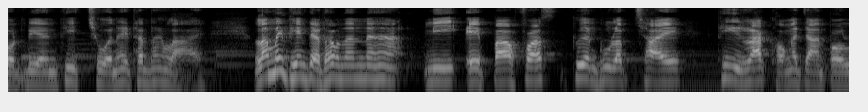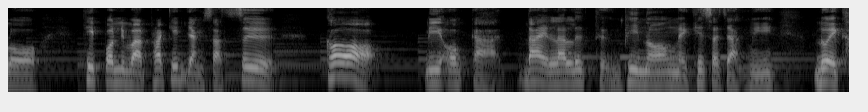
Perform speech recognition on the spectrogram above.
บทเรียนที่ชวนให้ท่านทั้งหลาย และไม่เพียงแต่เท่านั้นนะฮะ มีเอปาฟัสเพื่อนผู้รับใช้ที่รักของอาจารย์เปาโล ที่ปฏิบัติพระคิดอย่างสัตย์ซื่อ ก็มีโอกาสได้ระลึกถึงพี่น้องในคริสตจักรนี้ด้วยค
